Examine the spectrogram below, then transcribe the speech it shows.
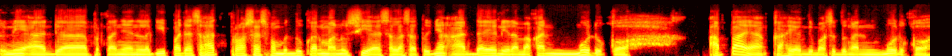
Ini ada pertanyaan lagi pada saat proses pembentukan manusia salah satunya ada yang dinamakan mudghah. Apa ya kah yang dimaksud dengan mudghah?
